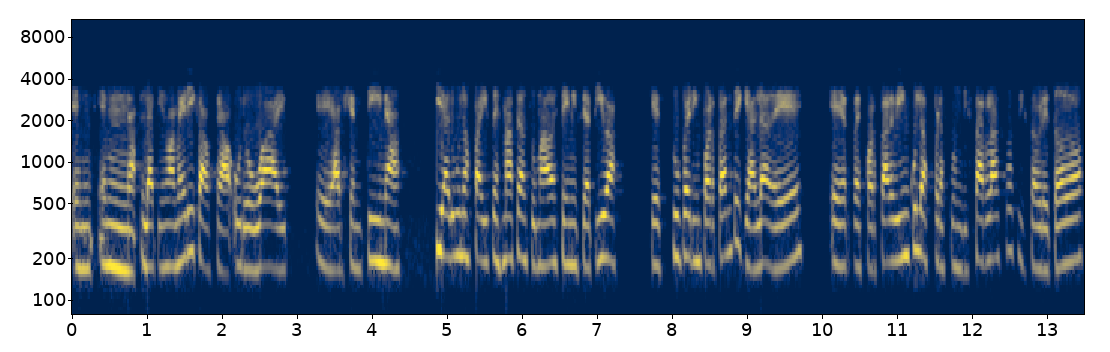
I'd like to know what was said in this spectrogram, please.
en, en Latinoamérica, o sea, Uruguay, eh, Argentina y algunos países más se han sumado a esta iniciativa que es súper importante y que habla de eh, reforzar vínculos, profundizar lazos y sobre todo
